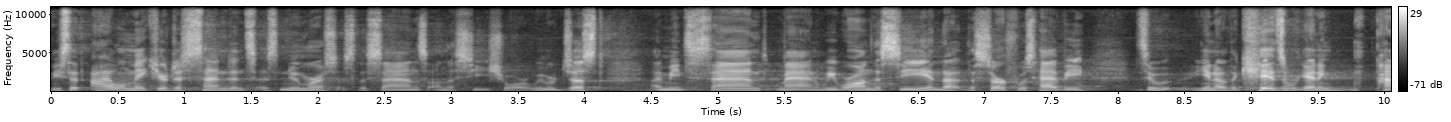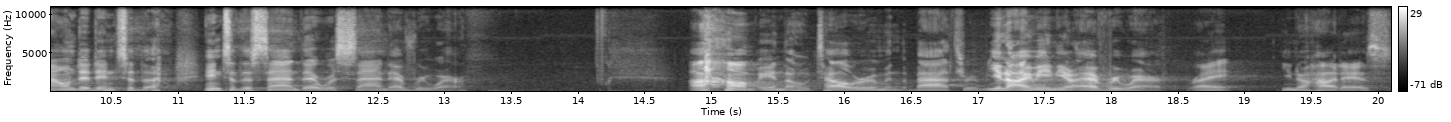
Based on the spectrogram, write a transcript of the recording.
He said, I will make your descendants as numerous as the sands on the seashore. We were just, I mean, sand, man, we were on the sea and the, the surf was heavy. So, you know, the kids were getting pounded into the, into the sand. There was sand everywhere. Um, in the hotel room, in the bathroom, you know, I mean, you know, everywhere, right? You know how it is.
